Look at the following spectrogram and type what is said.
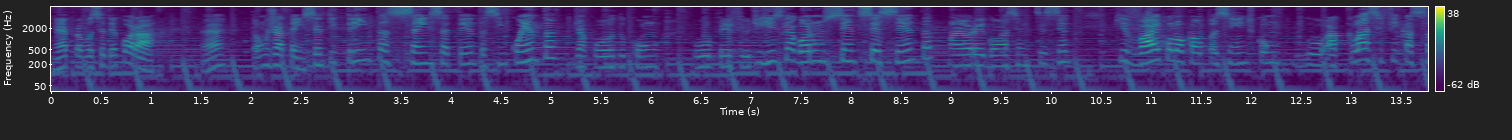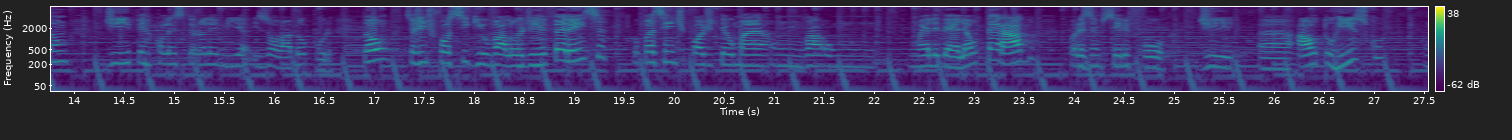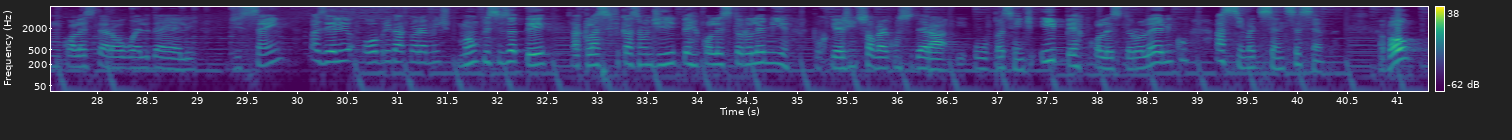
né, para você decorar. Né? Então já tem 130, 100, 70, 50, de acordo com o perfil de risco, e agora um 160, maior ou igual a 160, que vai colocar o paciente com a classificação de hipercolesterolemia isolada ou pura. Então, se a gente for seguir o valor de referência, o paciente pode ter uma, um, um, um LDL alterado, por exemplo, se ele for de uh, alto risco, um colesterol LDL de 100, mas ele obrigatoriamente não precisa ter a classificação de hipercolesterolemia, porque a gente só vai considerar o paciente hipercolesterolêmico acima de 160, tá bom?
